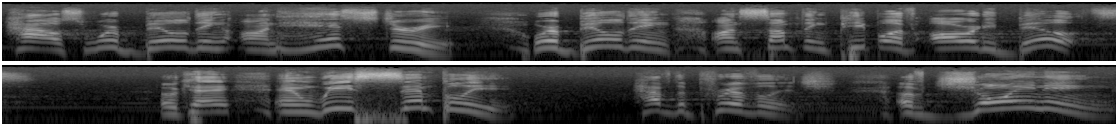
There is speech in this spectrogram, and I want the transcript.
house. We're building on history. We're building on something people have already built. Okay? And we simply have the privilege of joining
